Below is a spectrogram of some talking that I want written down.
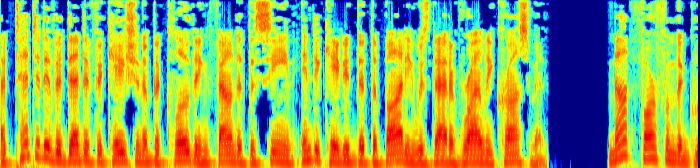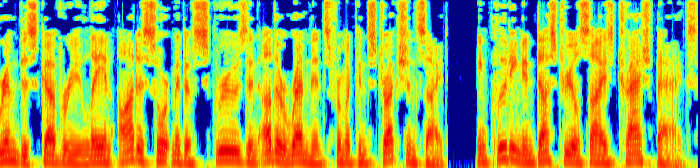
A tentative identification of the clothing found at the scene indicated that the body was that of Riley Crossman. Not far from the grim discovery lay an odd assortment of screws and other remnants from a construction site, including industrial-sized trash bags.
